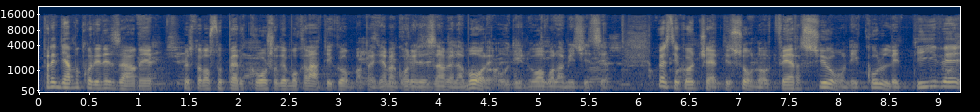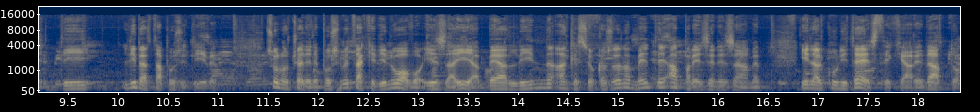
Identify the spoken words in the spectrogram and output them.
Prendiamo ancora in esame questo nostro percorso democratico, ma prendiamo ancora in esame l'amore o di nuovo l'amicizia. Questi concetti sono versioni collettive di libertà positive. Sono cioè delle possibilità che di nuovo Isaia Berlin, anche se occasionalmente, ha preso in esame in alcuni testi che ha redatto,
